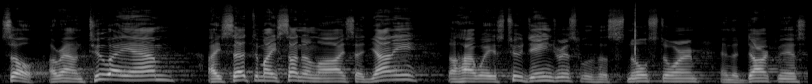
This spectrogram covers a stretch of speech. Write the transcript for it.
So, around 2 a.m., I said to my son in law, I said, Yanni, the highway is too dangerous with a snowstorm and the darkness.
